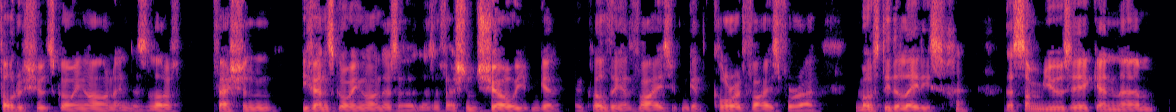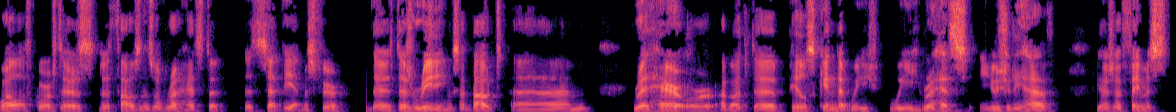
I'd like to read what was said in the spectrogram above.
photo shoots going on, and there's a lot of fashion events going on. There's a there's a fashion show. You can get clothing advice. You can get color advice for uh, mostly the ladies. there's some music, and um, well, of course, there's the thousands of redheads that, that set the atmosphere. There's there's readings about um, red hair or about the pale skin that we we redheads usually have. There's a famous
